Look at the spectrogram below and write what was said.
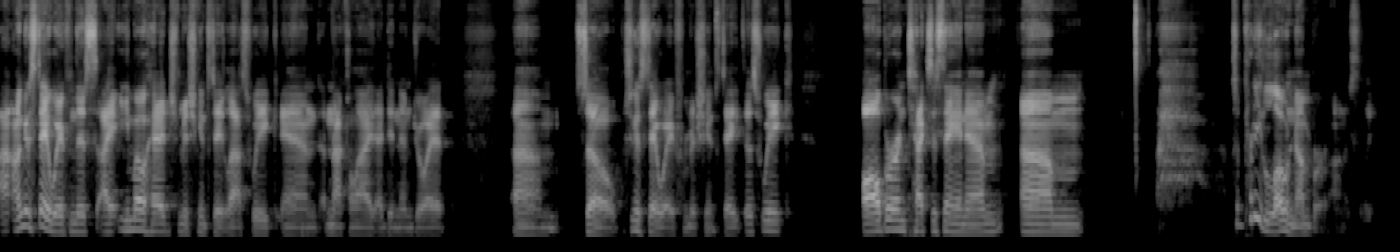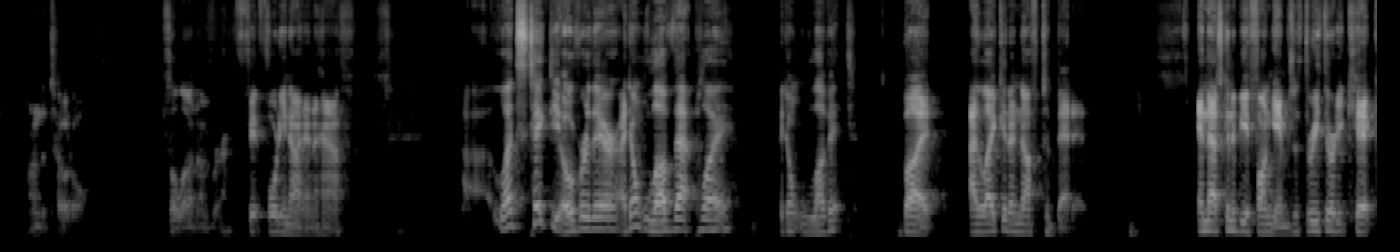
I, am gonna stay away from this. I emo hedged Michigan State last week, and I'm not gonna lie, I didn't enjoy it. Um, so I'm just gonna stay away from Michigan State this week. Auburn, Texas A&M. Um, it's a pretty low number, honestly, on the total. A low number, 49 and a half. Uh, let's take the over there. I don't love that play. I don't love it, but I like it enough to bet it. And that's going to be a fun game. It's a 3:30 kick.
